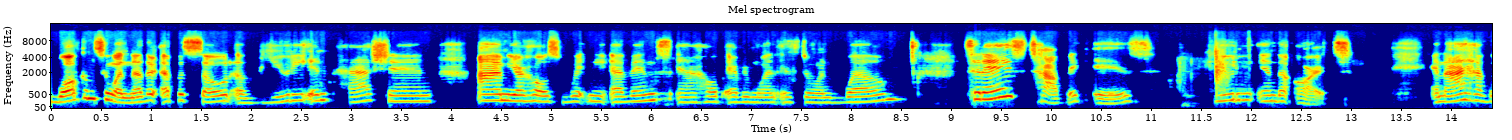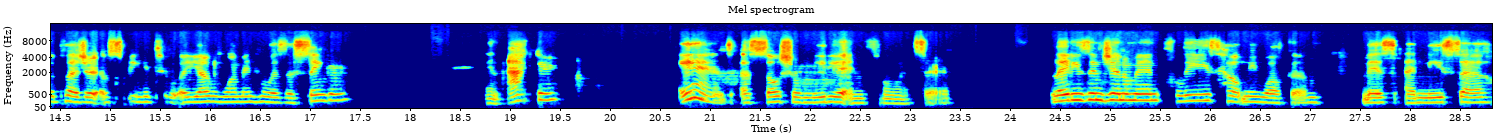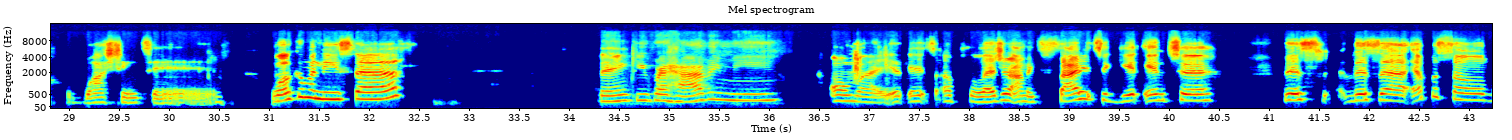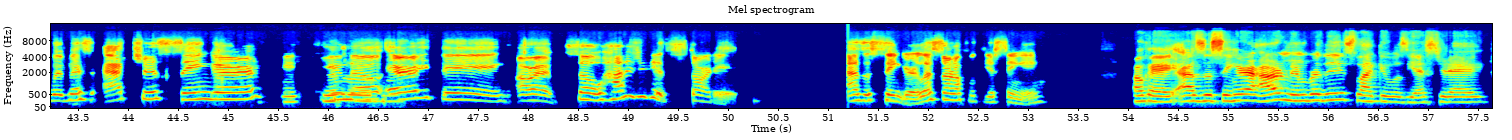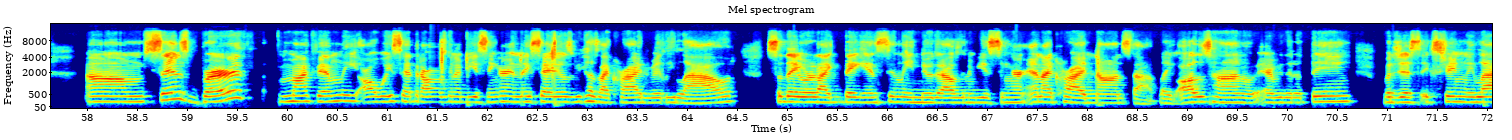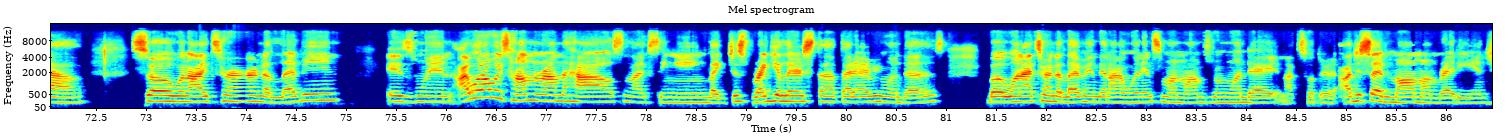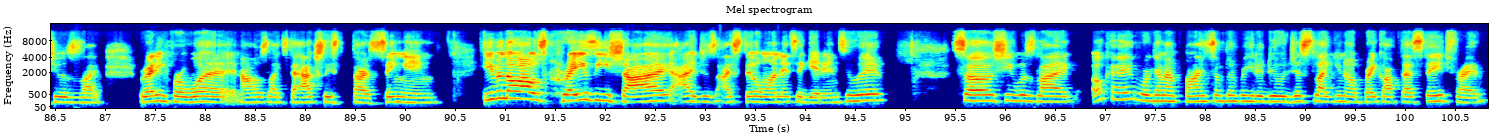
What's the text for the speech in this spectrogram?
welcome to another episode of Beauty and Passion. I'm your host, Whitney Evans, and I hope everyone is doing well. Today's topic is beauty in the art. And I have the pleasure of speaking to a young woman who is a singer, an actor, and a social media influencer. Ladies and gentlemen, please help me welcome Miss Anisa Washington. Welcome, Anisa. Thank you for having me. Oh my, it, it's a pleasure. I'm excited to get into this this uh, episode with Miss Actress, Singer, you. you know, everything. All right. So, how did you get started as a singer? Let's start off with your singing. Okay, as a singer, I remember this like it was yesterday. Um, since birth, my family always said that I was gonna be a singer, and they said it was because I cried really loud. So they were like, they instantly knew that I was gonna be a singer, and I cried nonstop, like all the time of every little thing, but just extremely loud. So when I turned 11, is when I would always hum around the house and like singing, like just regular stuff that everyone does. But when I turned 11, then I went into my mom's room one day and I told her, I just said, Mom, I'm ready. And she was like, Ready for what? And I was like, To actually start singing. Even though I was crazy shy, I just, I still wanted to get into it. So she was like, Okay, we're going to find something for you to do, just like, you know, break off that stage fright.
